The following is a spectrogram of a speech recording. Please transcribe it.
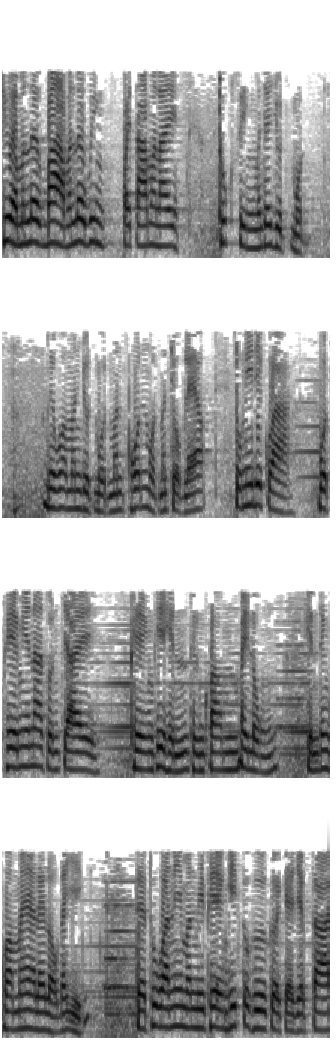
เชื่อ มันเลิกบ้า มันเลิกวิ่งไปตามอะไร ทุกสิ่งมันจะหยุดหมด เรียกว่ามันหยุดหมด มันพ้นหมด มันจบแล้ว ตรงนี้ดีกว่า บทเพลงนี้น่าสนใจ เพลงที่เห็นถึงความไม่หลง เห็นถึงความแม่อะไรหลอกได้อีก แต่ทุกวันนี้มันมีเพลงฮิตก็คือเกิดแก่เจ็บตาย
